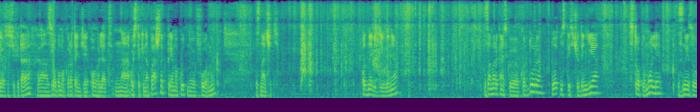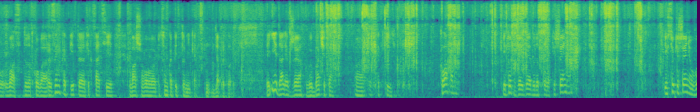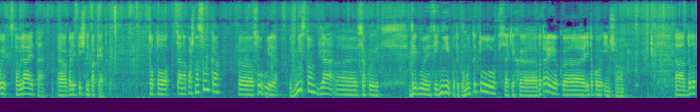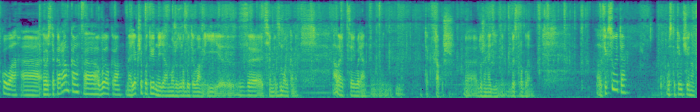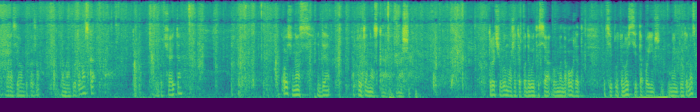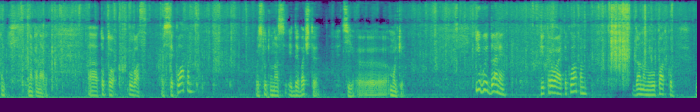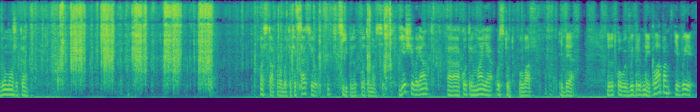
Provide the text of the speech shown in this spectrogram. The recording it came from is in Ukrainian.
Я вас усіх вітаю. Е, Зробимо коротенький огляд на ось такий напашник прямокутної форми. Значить, одне відділення з американської кордури, плотність 1000 ден'є, стропи моллі. Знизу у вас додаткова резинка під е, фіксації вашого підсумка під турнікет, для прикладу. І далі вже ви бачите е, ось такий клапан. І тут вже йде додаткова кишеня. І в цю кишеню ви вставляєте е, балістичний пакет. Тобто ця напашна сумка е, слугує вмістом для е, всякої дрібної фігні по типу мультитулу, всяких батарейок і такого іншого. Додаткова ось така рамка велкра. Якщо потрібно, я можу зробити вам і з цими змольками. Але цей варіант так, також дуже надійний, без проблем. Фіксуєте ось таким чином. Зараз я вам покажу. Це моя плитоноска. Вибачайте. Ось у нас йде плитоноска наша. До речі, ви можете подивитися у мене огляд по цій плитоносці та по іншим моїм плитоноскам на каналі. А, тобто у вас ось цей клапан. Ось тут у нас іде, бачите, ці е, мульки. І ви далі відкриваєте клапан. В даному випадку ви можете ось так робити фіксацію в цій плитоносці. Є ще варіант, е, котрий має ось тут у вас іде додатковий видривний клапан, і ви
